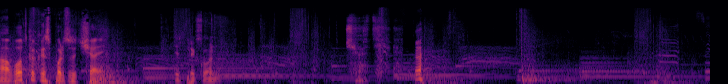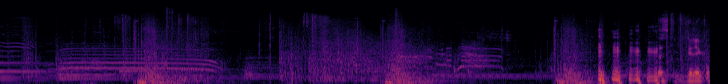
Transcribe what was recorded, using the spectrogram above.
А, вот как используют чай. Это прикольно. Черт. Грека.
